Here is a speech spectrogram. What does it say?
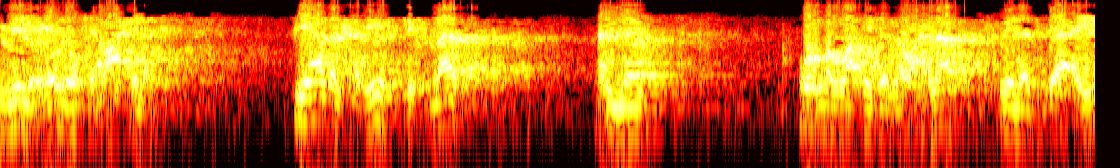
من عنق راحلته في هذا الحديث إثبات أن قرب الله جل وعلا من الداعي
